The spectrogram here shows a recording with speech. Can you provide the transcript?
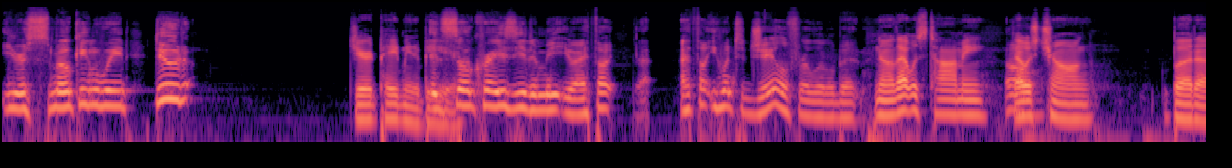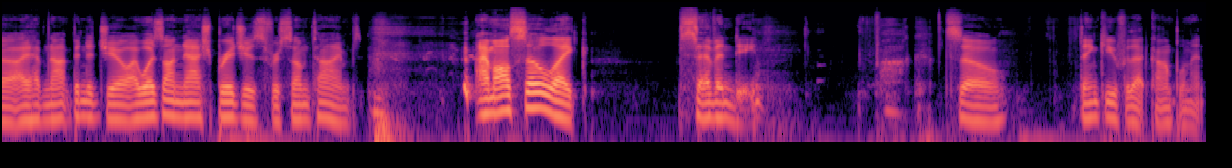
you're smoking weed. Dude, Jarrod paid me to be it's here. so crazy to meet you. I thought I thought you went to jail for a little bit. no, that was Tommy. That was Oh. Chong. But uh, I have not been to jail. I was on Nash Bridges for some times. I'm also like 70. Fuck. So thank you for that compliment.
